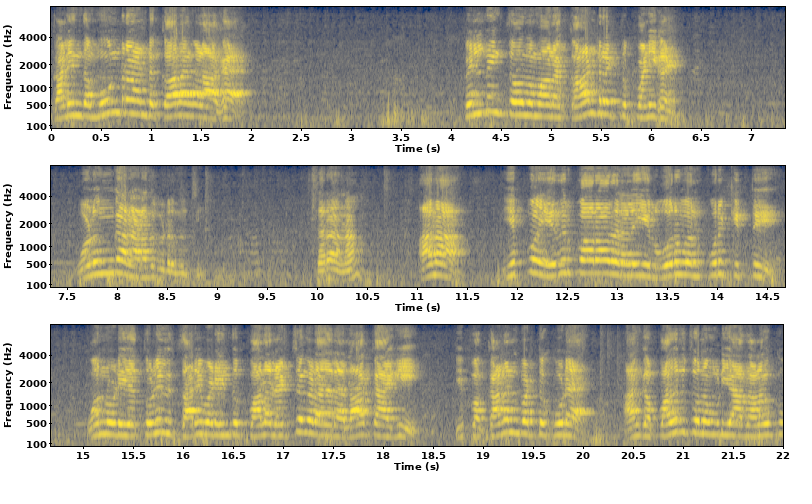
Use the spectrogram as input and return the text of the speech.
கழிந்த மூன்றாண்டு காலங்களாக பில்டிங் சம்பந்தமான கான்ட்ராக்ட் பணிகள் ஒழுங்காக நடந்துக்கிட்டு இருந்துச்சு. சரிண்ணா ஆனால் இப்போ எதிர்பாராத நிலையில் ஒருவன் குறுக்கிட்டு உன்னுடைய தொழில் சரிவடைந்து பல லட்சங்கள் அதில் லாக் ஆகி இப்போ கடன் பட்டு கூட அங்கே பதில் சொல்ல முடியாத அளவுக்கு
